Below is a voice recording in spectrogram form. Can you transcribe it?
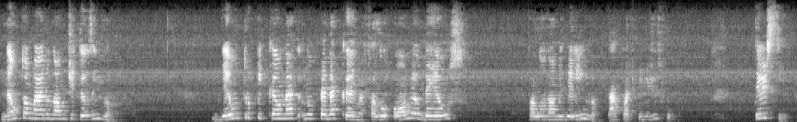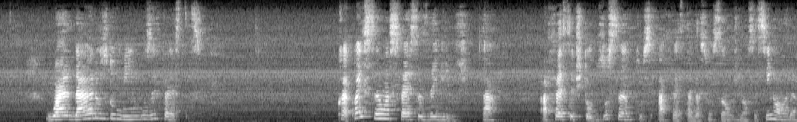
não tomar o nome de Deus em vão deu um trupicão na, no pé da cama, falou, oh meu Deus, falou o nome dele em vão, tá? Pode pedir desculpa. Terceiro, guardar os domingos e festas. Quais são as festas da igreja, tá? A festa de Todos os Santos, a festa da Assunção de Nossa Senhora,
